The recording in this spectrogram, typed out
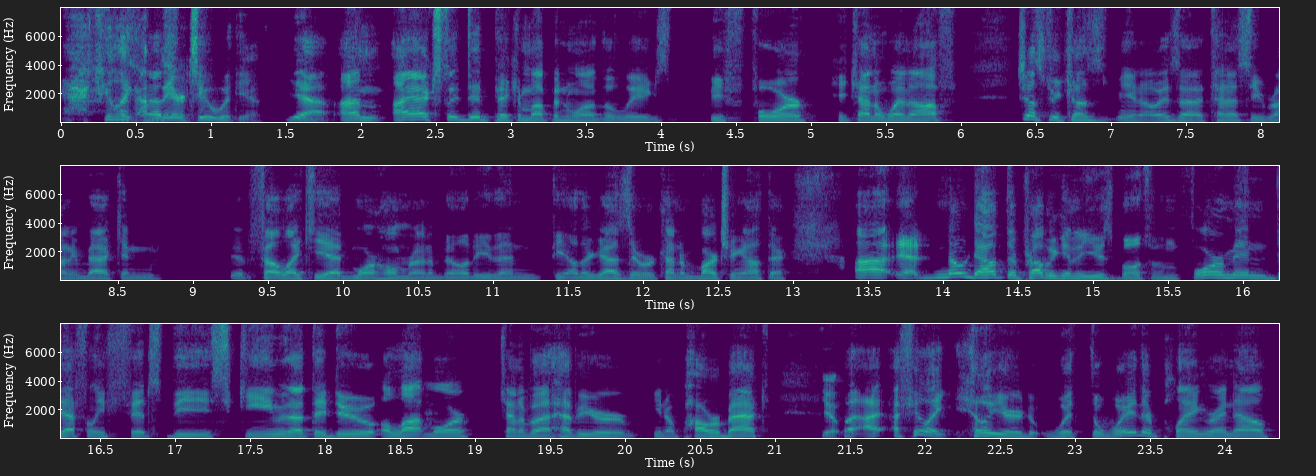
I feel like I'm there too with you. Yeah, I'm. I actually did pick him up in one of the leagues before he kind of went off, just because you know is a Tennessee running back and it felt like he had more home run ability than the other guys. They were kind of marching out there. Uh, no doubt they're probably going to use both of them. Foreman definitely fits the scheme that they do a lot more, kind of a heavier, you know, power back. Yep. But I, I feel like Hilliard, with the way they're playing right now,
